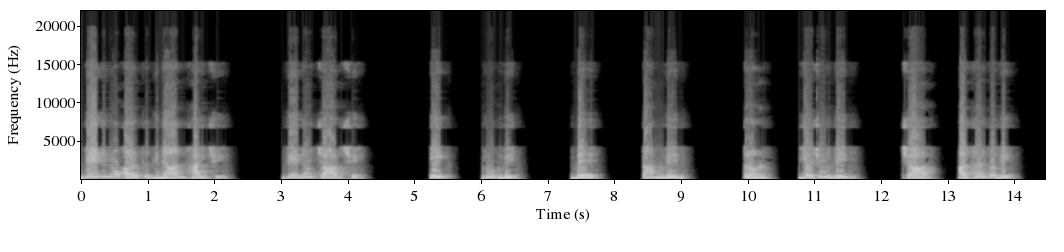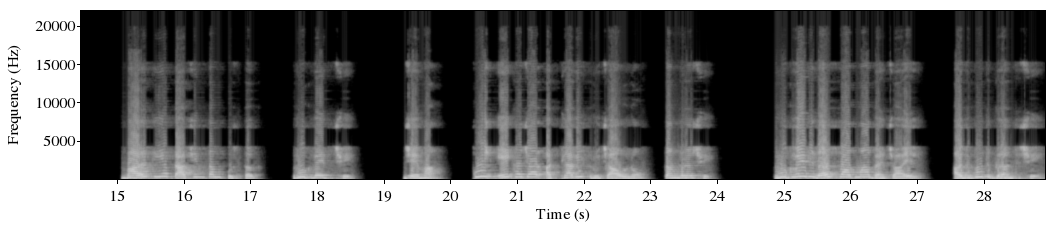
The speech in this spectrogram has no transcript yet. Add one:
વેદનો અર્થ જ્ઞાન થાય છે. વેદો ચાર છે. એક, ઋગ્વેદ. બે, સામવેદ. ત્રણ, યજુર્વેદ. ચાર, અથર્વવેદ. ભારતીય પ્રાચીનતમ પુસ્તક ઋગ્વેદ છે, જેમાં કુલ એક હજાર અઠ્યાવીસ ઋચાઓનો સંગ્રહ છે. ઋગ્વેદ દસ ભાગમાં વહેંચાયેલ અદ્ભુત ગ્રંથ છે.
